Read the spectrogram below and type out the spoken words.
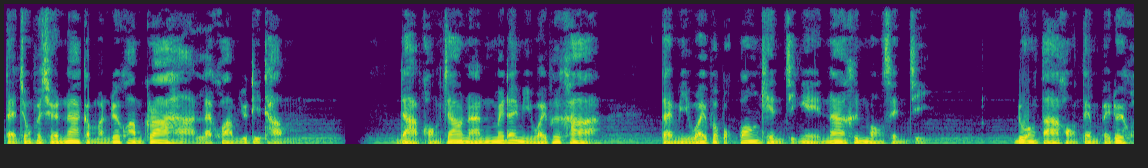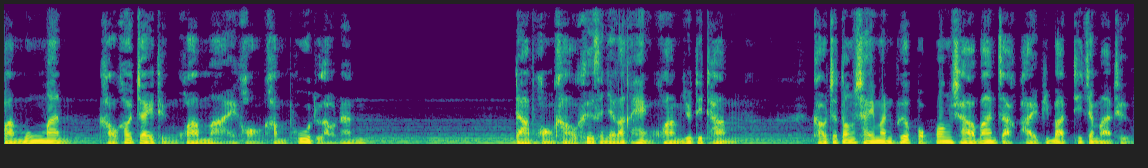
แต่จงเผชิญหน้ากับมันด้วยความกล้าหาญและความยุติธรรม ดาบของเจ้านั้นไม่ได้มีไว้เพื่อฆ่า แต่มีไว้เพื่อปกป้องเคนจิเงยหน้าขึ้นมองเซนจิ ดวงตาของเต็มไปด้วยความมุ่งมั่น เขาเข้าใจถึงความหมายของคำพูดเหล่านั้น ดาบของเขาคือสัญลักษณ์แห่งความยุติธรรม เขาจะต้องใช้มันเพื่อปกป้องชาวบ้านจากภัยพิบัติที่จะมาถึง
